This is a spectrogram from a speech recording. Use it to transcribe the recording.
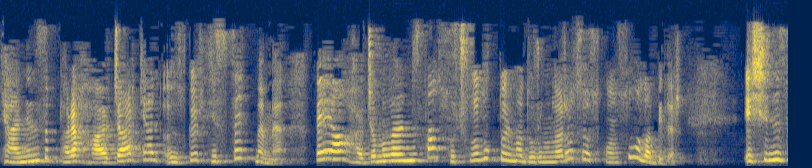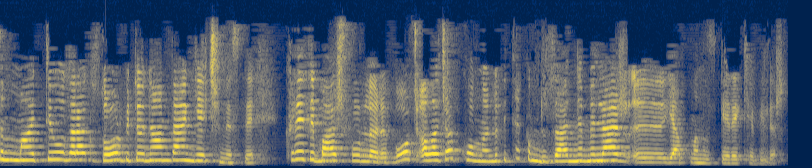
Kendinizi para harcarken özgür hissetmeme veya harcamalarınızdan suçluluk duyma durumları söz konusu olabilir. Eşinizin maddi olarak zor bir dönemden geçmesi, kredi başvuruları, borç alacak konularında bir takım düzenlemeler e, yapmanız gerekebilir.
